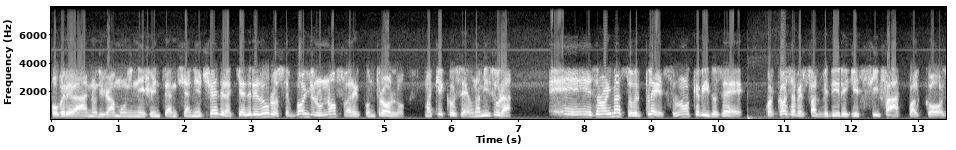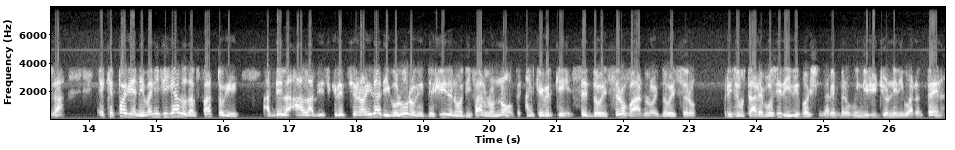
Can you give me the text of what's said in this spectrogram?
opereranno diciamo, nei centri anziani eccetera, a chiedere loro se vogliono o no fare il controllo, ma che cos'è? Una misura... Eh, sono rimasto perplesso, non ho capito se è qualcosa per far vedere che si fa qualcosa e che poi viene vanificato dal fatto che alla discrezionalità di coloro che decidono di farlo o no, anche perché se dovessero farlo e dovessero risultare positivi poi ci sarebbero 15 giorni di quarantena.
